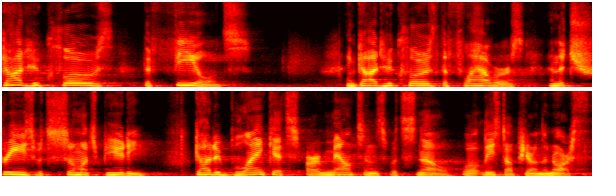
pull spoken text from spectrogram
God who clothes the fields, and God who clothes the flowers and the trees with so much beauty. God who blankets our mountains with snow. Well, at least up here in the north,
